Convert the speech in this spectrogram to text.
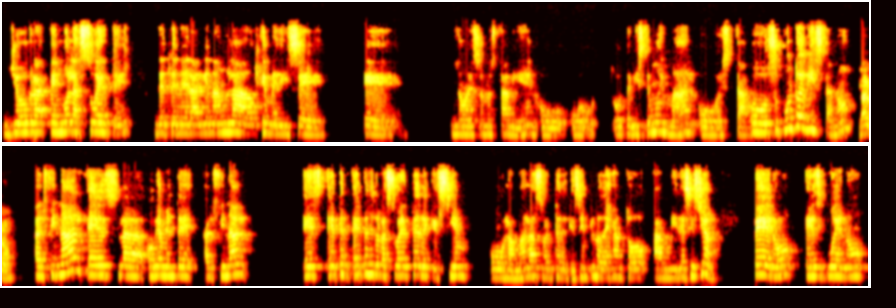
Yo tengo la suerte de tener a alguien a un lado que me dice, eh, no, eso no está bien o, o, o, te viste muy mal o está, o su punto de vista, ¿no? Claro. Al final es la, obviamente, al final he, tenido la suerte de que siempre, o la mala suerte de que siempre lo dejan todo a mi decisión, pero es bueno,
